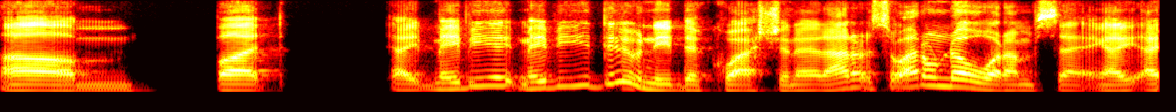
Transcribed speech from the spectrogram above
Um, but I, maybe, maybe you do need to question it. I don't, so I don't know what I'm saying. I, I,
